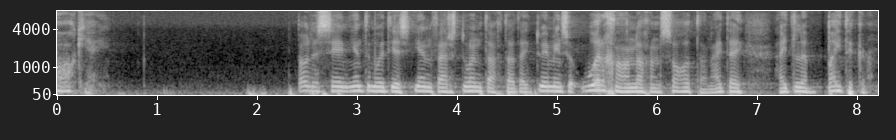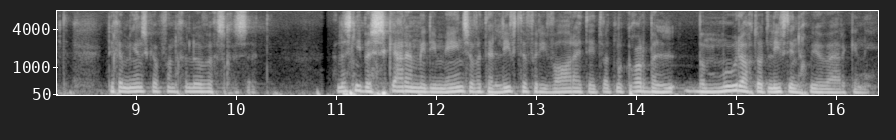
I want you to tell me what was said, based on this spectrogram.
maak jy? Paulus sê in 1 Timoteus 1 vers 20 dat hy twee mense oorgehandig aan Satan. Hy het hy, hy het hulle buitekant die gemeenskap van gelowiges gesit. Hulle is nie beskerm met die mense wat 'n liefde vir die waarheid het wat mekaar be, bemoedig tot liefde en goeie werke nie.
